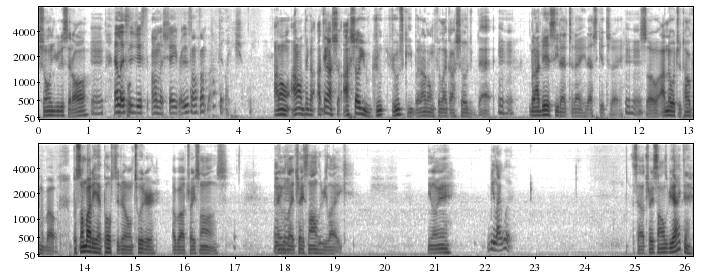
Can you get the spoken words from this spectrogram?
showing you this at all. Mm. Unless it's just on the shaver, it's on something. I feel like you showed me. I don't. I don't think. I, I think I show. I show you Drew, Drewski, but I don't feel like I showed you that. Mm-hmm. But I did see that today. That skit today. So I know what you're talking about. But somebody had posted it on Twitter about Trey Songz, and Mm-hmm. it was like Trey Songz would be like, you know what I mean? Be like what? That's how Trey Songz be acting.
